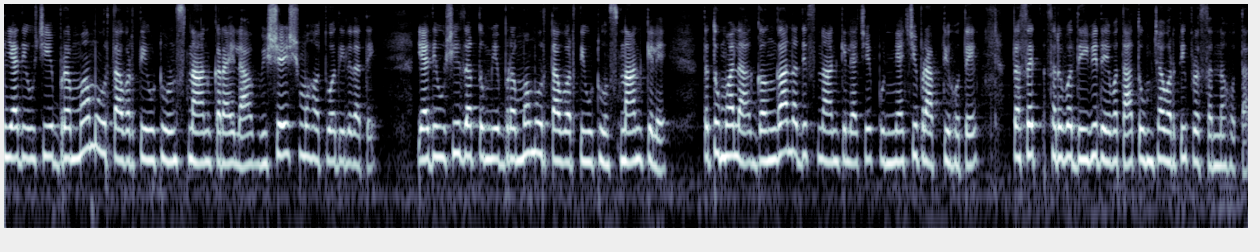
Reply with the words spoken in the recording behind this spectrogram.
या दिवशी ब्रह्ममुहूर्तावरती उठून स्नान करायला विशेष महत्त्व दिले जाते. या दिवशी जर तुम्ही ब्रह्ममुहूर्तावरती उठून स्नान केले तर तुम्हाला गंगा नदीत स्नान केल्याचे पुण्याची प्राप्ती होते. तसेच सर्व देवी देवता तुमच्यावरती प्रसन्न होतात.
